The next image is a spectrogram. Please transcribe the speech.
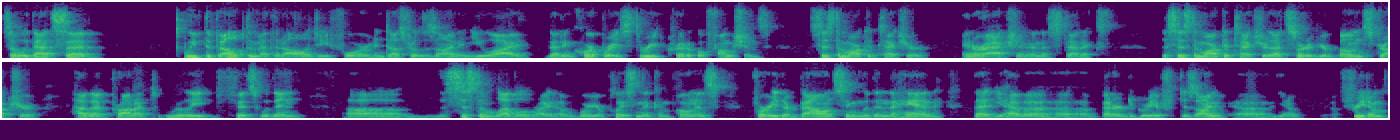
So with that said, we've developed a methodology for industrial design and UI that incorporates three critical functions: system architecture, interaction, and aesthetics the system architecture, that's sort of your bone structure, how that product really fits within uh, the system level, right, of where you're placing the components for either balancing within the hand that you have a, a better degree of design, uh, you know, freedom,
